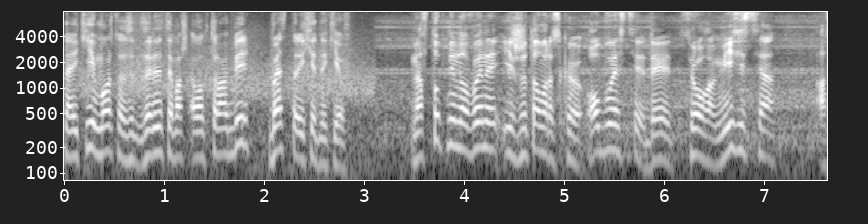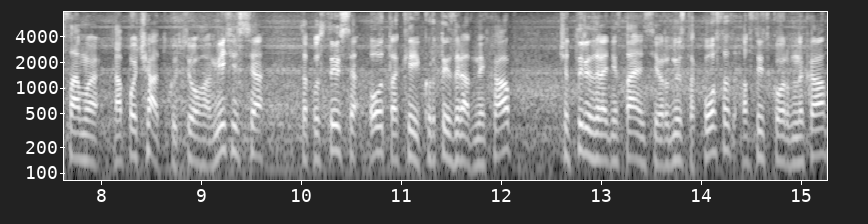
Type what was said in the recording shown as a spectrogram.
на якій можете зарядити ваш електромобіль без перехідників. Наступні новини із Житомирської області, де цього місяця, а саме на початку цього місяця, запустився отакий крутий зарядний хаб. Чотири зарядні станції виробництва Костат, австрійського виробника,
